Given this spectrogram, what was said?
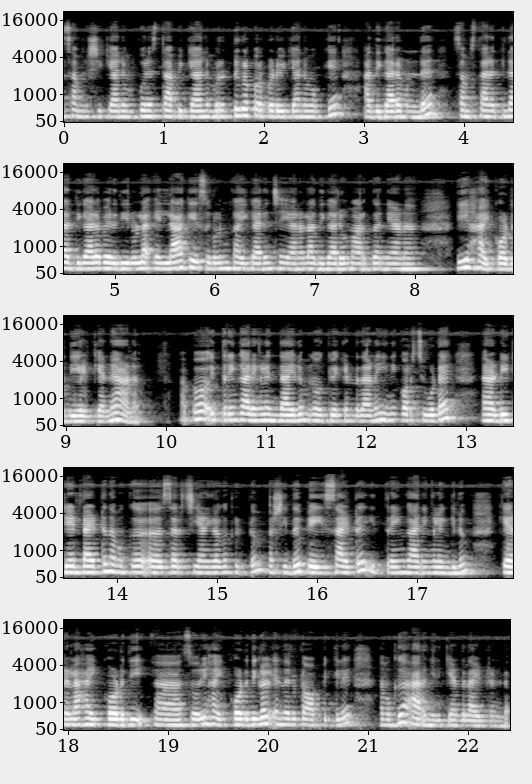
സംരക്ഷിക്കാനും പുനഃസ്ഥാപിക്കാനും റിട്ടുകൾ പുറപ്പെടുവിക്കാനും ഒക്കെ അധികാരമുണ്ട്. സംസ്ഥാനത്തിന്റെ അധികാര പരിധിയിലുള്ള എല്ലാ കേസുകളും കൈകാര്യം ചെയ്യാനുള്ള അധികാരവും ആർക്ക് തന്നെയാണ്? ഈ ഹൈക്കോടതികൾക്ക് തന്നെയാണ്. അപ്പോൾ ഇത്രയും കാര്യങ്ങൾ എന്തായാലും നോക്കി വെക്കേണ്ടതാണ്. ഇനി കുറച്ചുകൂടെ ഡീറ്റെയിൽഡ് ആയിട്ട് നമുക്ക് സെർച്ച് ചെയ്യുകയാണെങ്കിലൊക്കെ കിട്ടും. പക്ഷേ ഇത് ബേസ് ആയിട്ട് ഇത്രയും കാര്യങ്ങളെങ്കിലും കേരള ഹൈക്കോടതി സോറി ഹൈക്കോടതികൾ എന്നൊരു ടോപ്പിക്കിൽ നമുക്ക് അറിഞ്ഞിരിക്കേണ്ടതായിട്ടുണ്ട്.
